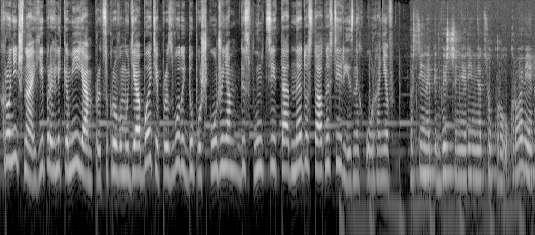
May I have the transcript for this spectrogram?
Хронічна гіперглікемія при цукровому діабеті призводить до пошкодження, дисфункції та недостатності різних органів. Постійне підвищення рівня цукру у крові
